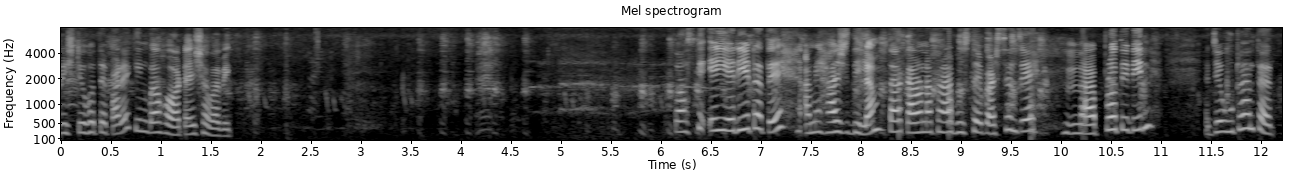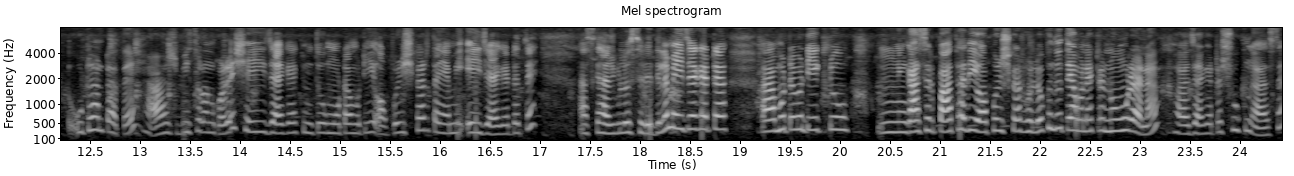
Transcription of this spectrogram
বৃষ্টি হতে পারে কিংবা হওয়াটাই স্বাভাবিক। তো আজকে এই এরিয়াটাতে আমি হাঁস দিলাম, তার কারণ আপনারা বুঝতেই পারছেন যে প্রতিদিন যে উঠানটা, উঠানটাতে হাঁস বিচরণ করে, সেই জায়গা কিন্তু মোটামুটি অপরিষ্কার, তাই আমি এই জায়গাটাতে আজকে হাঁসগুলো ছেড়ে দিলাম। এই জায়গাটা মোটামুটি একটু গাছের পাতা দিয়ে অপরিষ্কার হলেও কিন্তু তেমন একটা নোংরা না জায়গাটা শুকনো আছে,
